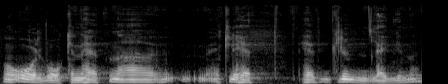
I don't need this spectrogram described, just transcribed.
Og årvåkenheten er egentlig helt, helt grunnleggende.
